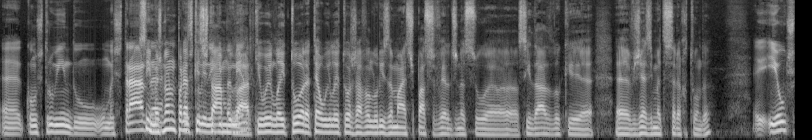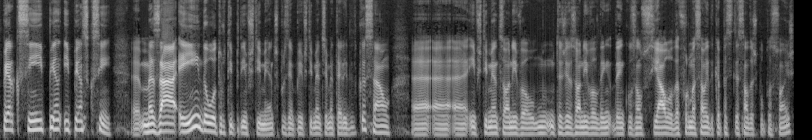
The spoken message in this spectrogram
uh, construindo uma estrada. Sim, mas não me parece que isso está a mudar, que o eleitor, até o eleitor já valoriza mais espaços verdes na sua cidade do que a, a 23 rotunda? Eu espero que sim e penso que sim. Eh, mas há ainda outro tipo de investimentos, por exemplo, investimentos em matéria de educação, eh, eh, investimentos ao nível, muitas vezes ao nível da inclusão social ou da formação e da capacitação das populações,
